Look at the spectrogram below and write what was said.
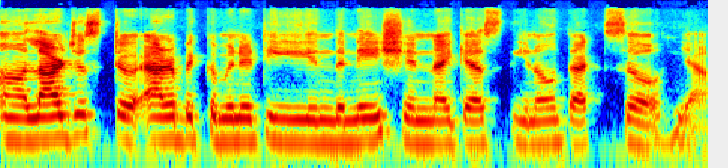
uh, largest uh, Arabic community in the nation, I guess you know that's uh, yeah.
